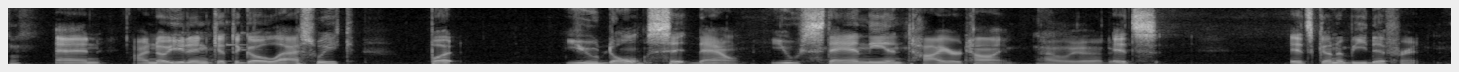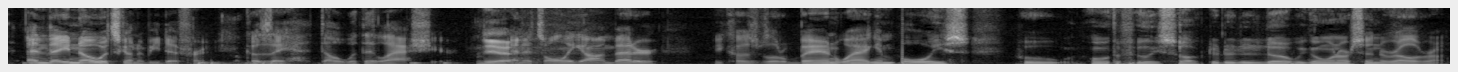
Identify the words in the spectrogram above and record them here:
and I know you didn't get to go last week, but you don't sit down. You stand the entire time. Hell yeah. Dude. It's it's going to be different. And they know it's going to be different because they dealt with it last year. Yeah. And it's only gotten better because little bandwagon boys who, oh, the Phillies suck, da, da, da, da, we go on our Cinderella run.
